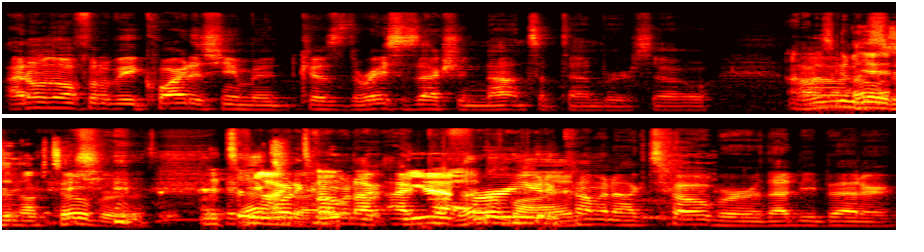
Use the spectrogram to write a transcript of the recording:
I don't know if it'll be quite as humid because the race is actually not in September. So, I was Uh, gonna yeah, say it's in October. It's in you want to come in, October. I yeah, prefer you to come in October. That'd be better.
